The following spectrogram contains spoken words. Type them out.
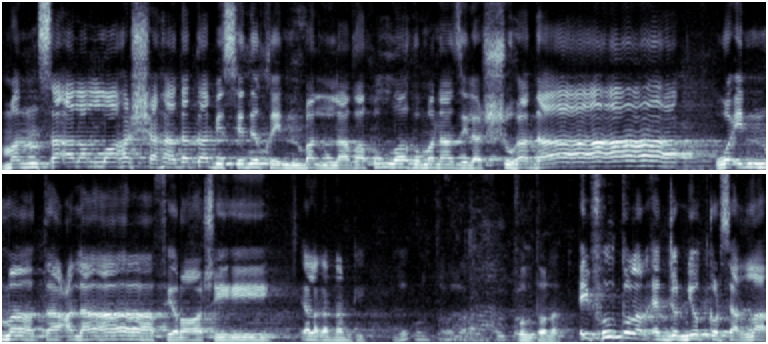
من سأل الله الشهادة بصدق بلغه الله منازل الشهداء وإن مات على فراشه এলাকার নাম কি ফুলতলা এই ফুলতলার একজন নিয়ত করছে আল্লাহ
